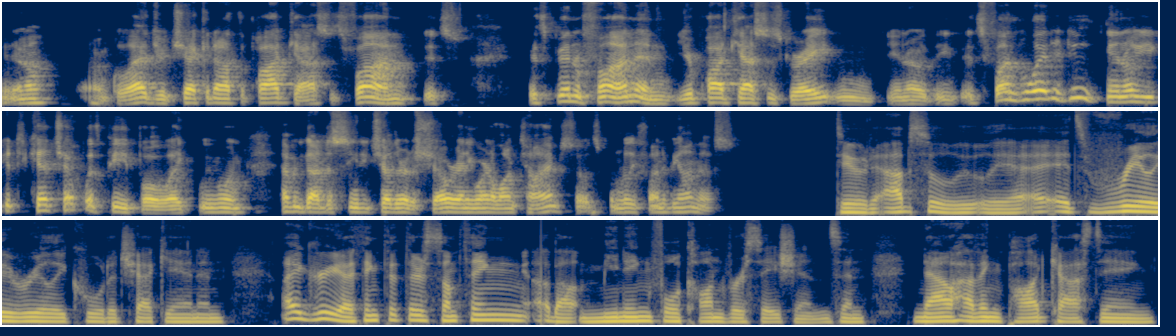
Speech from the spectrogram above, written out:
you know, I'm glad you're checking out the podcast. It's fun. It's, it's been fun and your podcast is great. And, you know, it's fun way to do, you know, you get to catch up with people. Like we haven't gotten to see each other at a show or anywhere in a long time. So it's been really fun to be on this. Dude, absolutely. It's really, really cool to check in. And I agree. I think that there's something about meaningful conversations and now having podcasting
